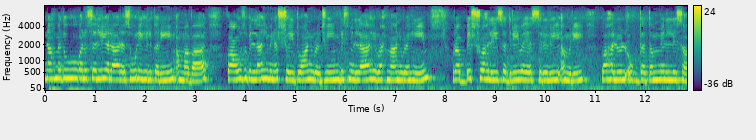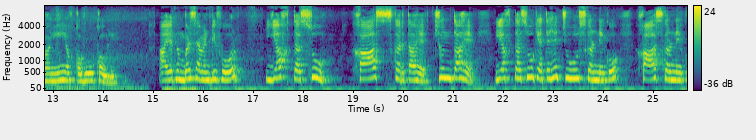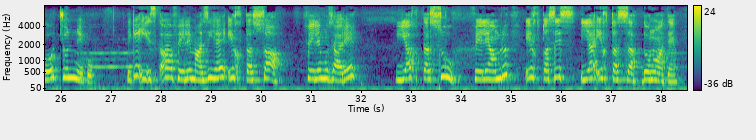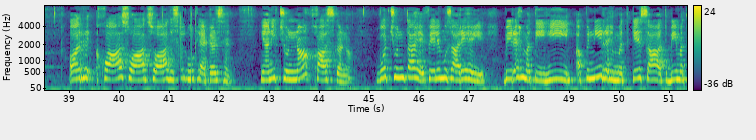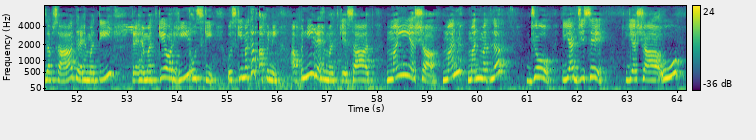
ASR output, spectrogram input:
نحمده ونصلي على رسوله الكريم اما بعد، فاعوذ بالله من الشيطان الرجيم بسم الله الرحمن الرحيم رب اشرح لي صدري ويسر لي امري واحلل عقدة من لساني يفقهوا قولي آیت نمبر 74 یختصو خاص کرتا ہے، چنتا ہے۔ یختصو کہتے ہیں چوز کرنے کو، خاص کرنے کو، چننے کو۔ ٹھیک ہے، اس کا فعل ماضی ہے اختصا، فعل مظارے یختصو، فعل امر اختصص یا اختصا، دونوں آتے ہیں۔ اور خاص سواد سواد، اس کے روٹ لیٹرز ہیں۔ یعنی چننا، خاص کرنا۔ وہ چنتا ہے، فعل مظارے ہے یہ۔ بھی رحمتی ہی، اپنی رحمت کے ساتھ بھی مطلب ساتھ، رحمتی، رحمت کے اور ہی اس کی اس کی مطلب اپنی اپنی رحمت کے ساتھ۔ من یشا، من من مطلب جو، یا جسے یشا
